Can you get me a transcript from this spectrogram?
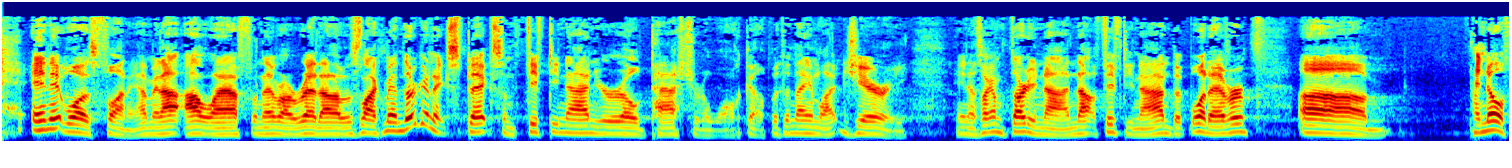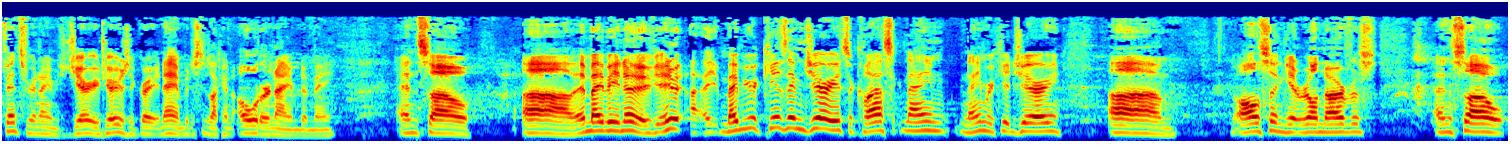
and it was funny. I mean, I, I laughed whenever I read it. I was like, man, they're going to expect some 59 year old pastor to walk up with a name like Jerry. You know, it's like I'm 39, not 59, but whatever. Um, and no offense, your name's Jerry. Jerry's a great name, but it seems like an older name to me. And so uh, it may be new. You, maybe your kid's name Jerry. It's a classic name. Name your kid Jerry. Um, all of a sudden get real nervous. And so,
